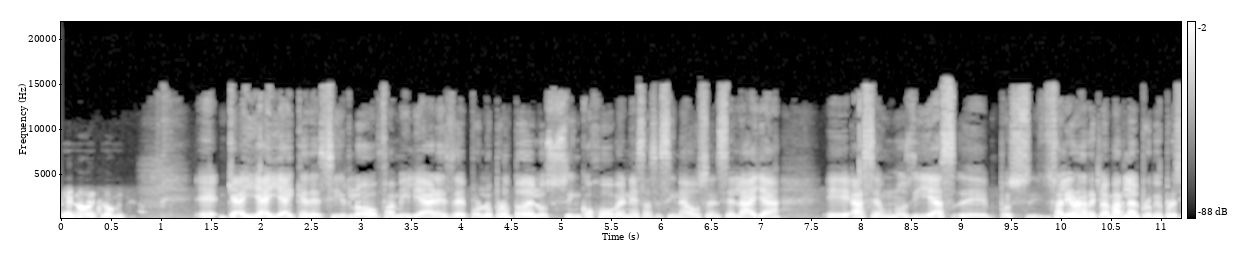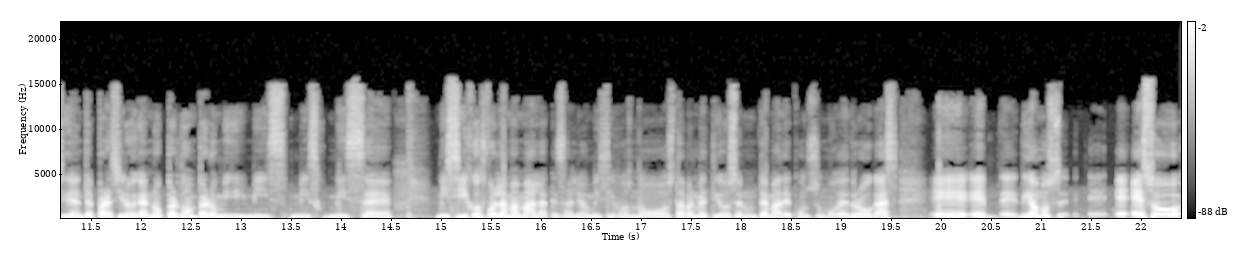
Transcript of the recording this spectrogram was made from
que no es lo mismo. Eh, y ahí hay que decirlo, familiares de por lo pronto de los cinco jóvenes asesinados en Celaya, eh, hace unos días, eh, pues salieron a reclamarle al propio presidente para decir, oigan, no, perdón, pero mis, mis, mis, eh, mis hijos, fue la mamá la que salió, mis hijos no estaban metidos en un tema de consumo de drogas. digamos, eso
